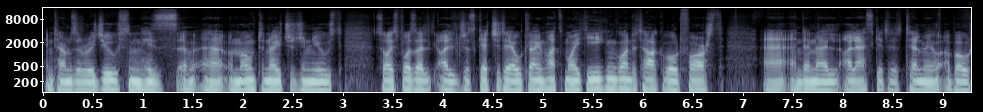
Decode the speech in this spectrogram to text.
in terms of reducing his uh, uh, amount of nitrogen used. So I suppose I'll, I'll just get you to outline what's Mike Egan going to talk about first uh, and then I'll, I'll ask you to tell me about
